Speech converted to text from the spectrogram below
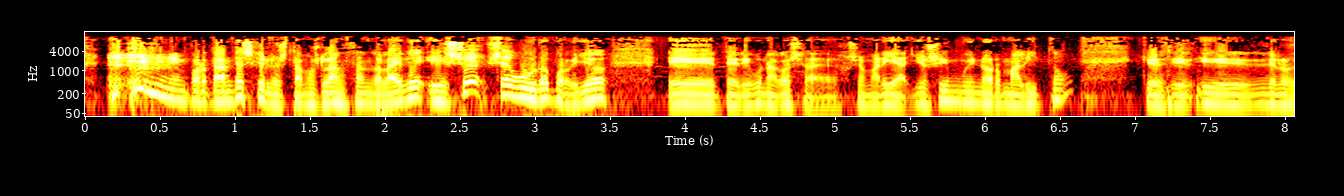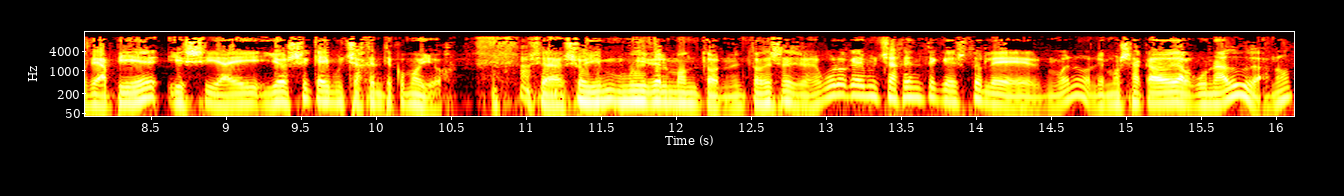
lo importante es que lo estamos lanzando al aire. Y eso seguro, porque yo eh, te digo una cosa, José María, yo soy muy normalito, quiero decir, de los de a pie, y si hay, yo sé que hay mucha gente como yo. O sea, soy muy del montón. Entonces, seguro que hay mucha gente que esto le, bueno, le hemos sacado de alguna duda, ¿no?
